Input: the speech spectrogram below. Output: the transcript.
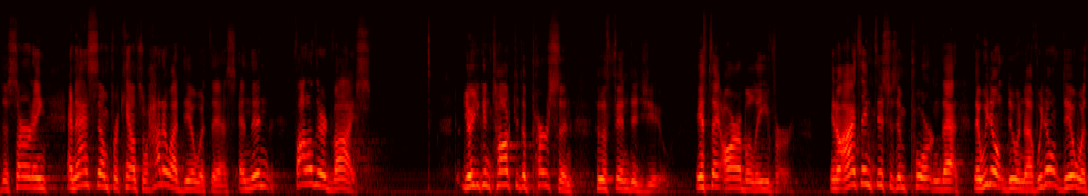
discerning, and ask them for counsel. How do I deal with this? And then follow their advice. Or you can talk to the person who offended you if they are a believer. You know, I think this is important that, that we don't do enough. We don't deal with,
